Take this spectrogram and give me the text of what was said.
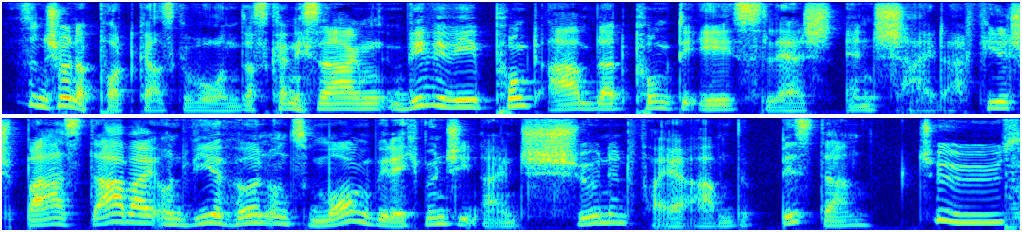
Das ist ein schöner Podcast geworden, das kann ich sagen. www.abendblatt.de slash Entscheider. Viel Spaß dabei und wir hören uns morgen wieder. Ich wünsche Ihnen einen schönen Feierabend. Bis dann. Tschüss.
